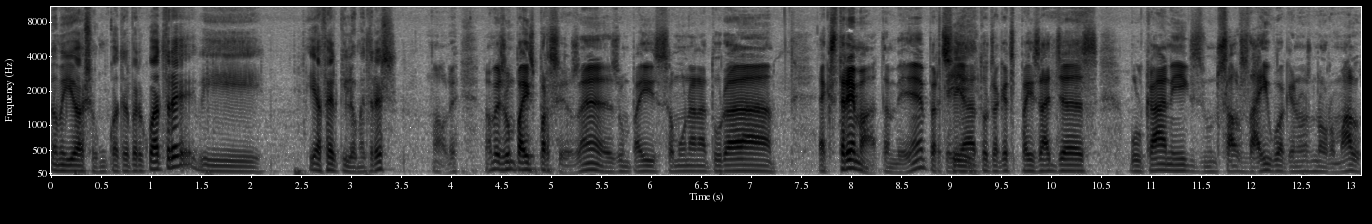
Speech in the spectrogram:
el millor això, un 4x4 i, i a fer quilòmetres. Molt bé. No, és un país preciós, eh? És un país amb una natura extrema, també, eh? Perquè Sí. hi ha tots aquests paisatges volcànics, uns salts d'aigua que no és normal,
